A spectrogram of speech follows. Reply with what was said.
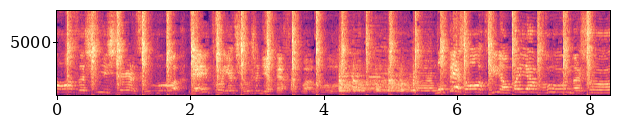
板的上是细线粗，挨一块也就是你还黑过路。路板上走了不也无没说。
